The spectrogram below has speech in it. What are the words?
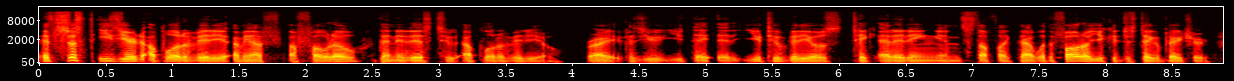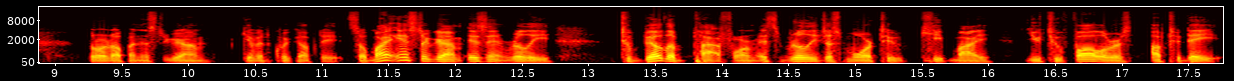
it's just easier to upload a video. I mean, a photo than it is to upload a video, right? Because you you take uh, YouTube videos take editing and stuff like that. With a photo, you could just take a picture, throw it up on Instagram, give it a quick update. So my Instagram isn't really to build a platform. It's really just more to keep my YouTube followers up to date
